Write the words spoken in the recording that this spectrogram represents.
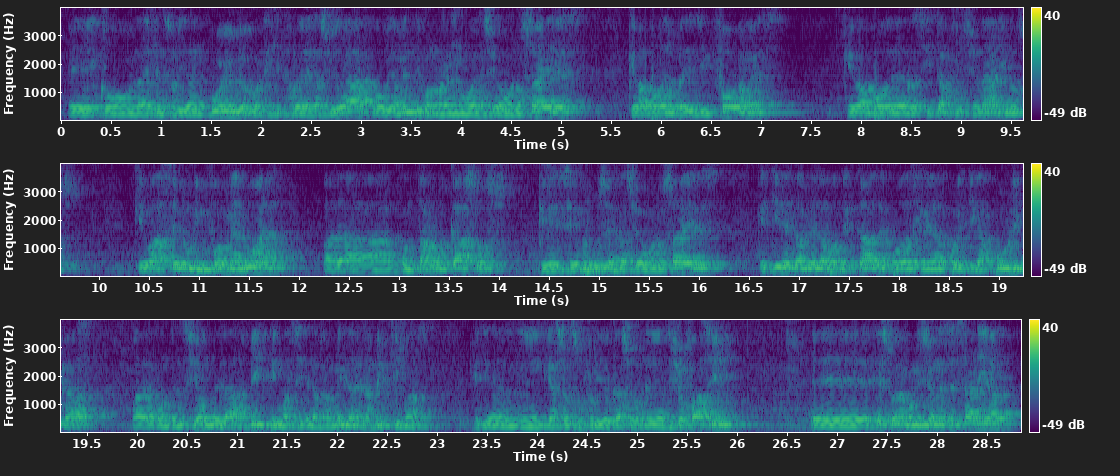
eh, con la Defensoría del Pueblo, con legisladores de la ciudad, obviamente con el organismo de la Ciudad de Buenos Aires, que va a poder pedir informes, que va a poder citar funcionarios, que va a hacer un informe anual para contar los casos que se producen en la Ciudad de Buenos Aires, que tiene también la potestad de poder generar políticas públicas para la contención de las víctimas y de las familias de las víctimas que, tienen, eh, que hayan sufrido casos de gatillo fácil. Eh, es una comisión necesaria.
